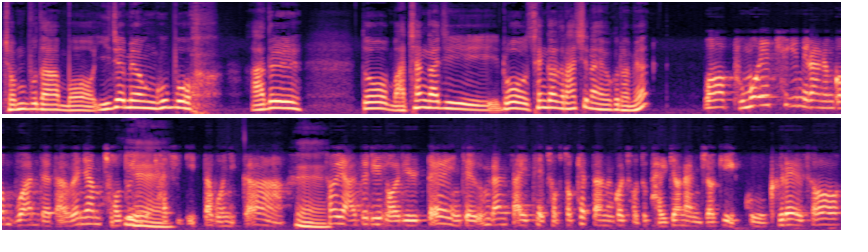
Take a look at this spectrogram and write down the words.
전부 다 뭐 이재명 후보 아들도 마찬가지로 생각을 하시나요? 그러면? 뭐 부모의 책임이라는 건 무한대다. 왜냐하면 저도 예. 이제 자식이 있다 보니까 예. 저희 아들이 어릴 때 이제 음란 사이트에 접속했다는 걸 저도 발견한 적이 있고 그래서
